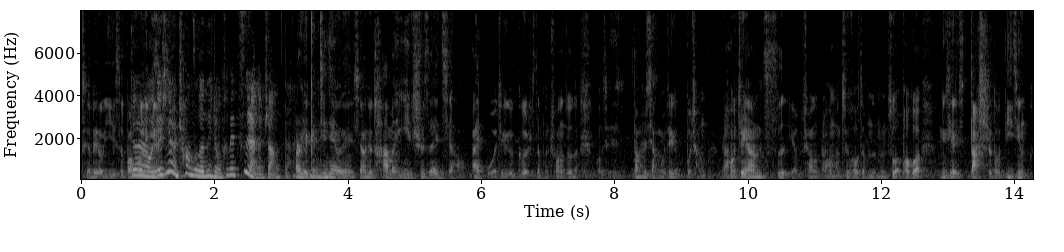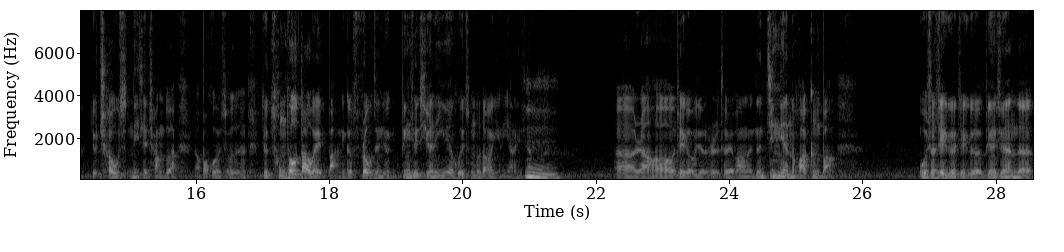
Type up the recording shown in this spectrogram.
特别有意思，包括对，我觉得面，这种创作的一种特别自然的状态。而且跟嗯今天有点像，就他们一直在讲，哎，我这个歌是怎么创作的，我这当时想过这个不成，然后这样的词也不成，然后我们最后怎么怎么做，包括那些大石头地精就 chose 那些唱段，然后包括所有的，就从头到尾把那个 Frozen 就冰雪奇缘的音乐会从头到尾给你演了一下，嗯，呃，然后这个我觉得是特别棒的。那今年的话更棒。我说这个这个《冰雪奇缘》的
